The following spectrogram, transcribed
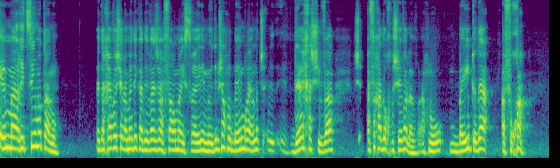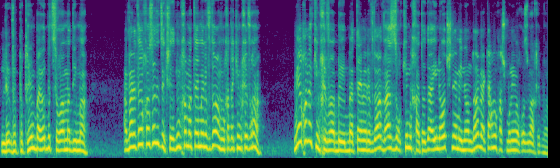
הם מעריצים אותנו. את החבר'ה של המדיקה דיווייס והפארמה הישראלים, הם יודעים שאנחנו באים רעיונות, דרך חשיבה שאף אחד לא חושב עליו. אנחנו באים, אתה יודע, הפוכה, ופותרים בעיות בצורה מדהימה. אבל אתה לא יכול לעשות את זה כשנותנים לך 200 אלף דולר, אומרים לך תקים חברה. מי יכול להקים חברה ב-200 אלף דולר, ואז זורקים לך, אתה יודע, הנה עוד 2 מיליון דולר, ולקחנו לך 80 אחוז מהחברה.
